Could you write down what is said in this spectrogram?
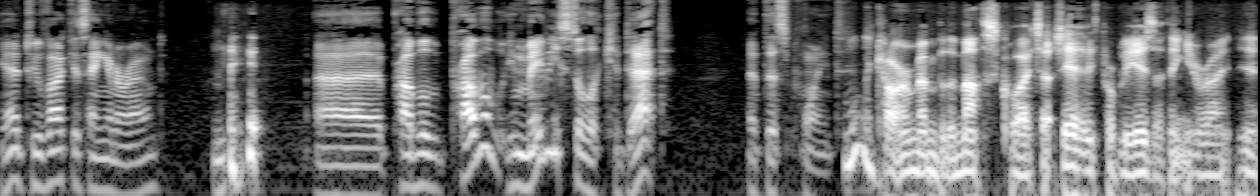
yeah, Tuvok is hanging around. uh, probably, probably, maybe still a cadet at this point. I can't remember the maths quite. Actually, yeah, he probably is. I think you're right. Yeah.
